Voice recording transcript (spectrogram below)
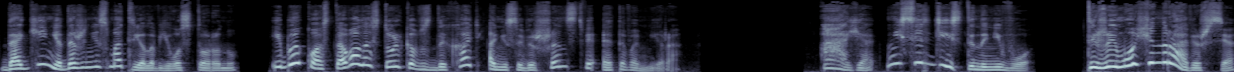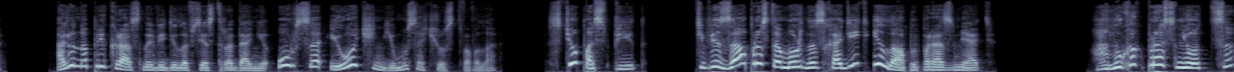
Дагиня даже не смотрела в его сторону, и Беку оставалось только вздыхать о несовершенстве этого мира. «Ая, не сердись ты на него! Ты же ему очень нравишься!» Алена прекрасно видела все страдания Урса и очень ему сочувствовала. «Степа спит. Тебе запросто можно сходить и лапы поразмять». «А ну как проснется!»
